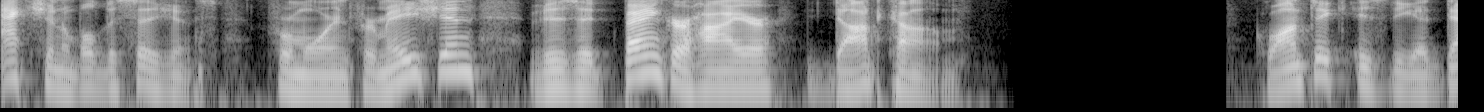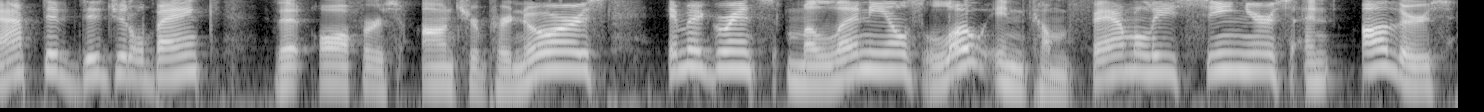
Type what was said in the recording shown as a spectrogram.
actionable decisions. For more information, visit bankerhire.com. Quontic is the adaptive digital bank that offers entrepreneurs, immigrants, millennials, low income families, seniors, and others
